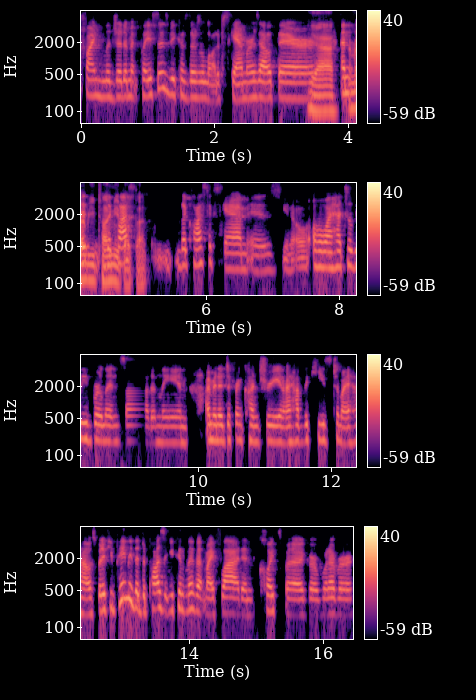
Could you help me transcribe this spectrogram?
find legitimate places because there's a lot of scammers out there. Yeah, and I remember it, you telling me class, about that. The classic scam is, you know, oh, I had to leave Berlin suddenly, and I'm in a different country, and I have the keys to my house. But if you pay me the deposit, you can live at my flat in Kreuzberg or whatever.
